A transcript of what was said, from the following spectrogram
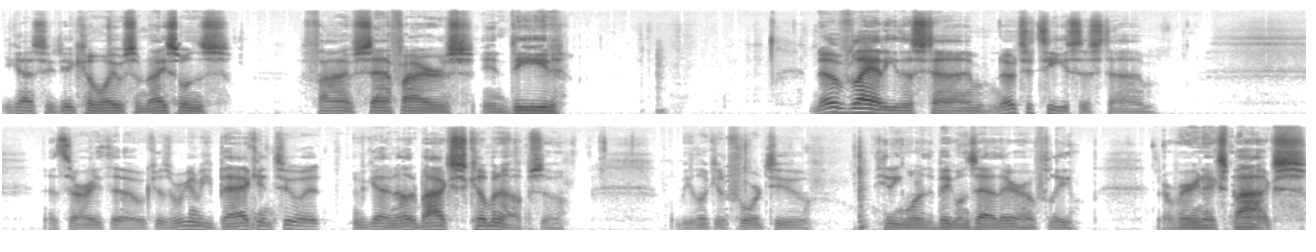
you guys who did come away with some nice ones. Five sapphires, indeed. No Vladdy this time. No Tatis this time. That's all right, though, because we're going to be back into it. We've got another box coming up, so we'll be looking forward to hitting one of the big ones out of there, hopefully, our very next box.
